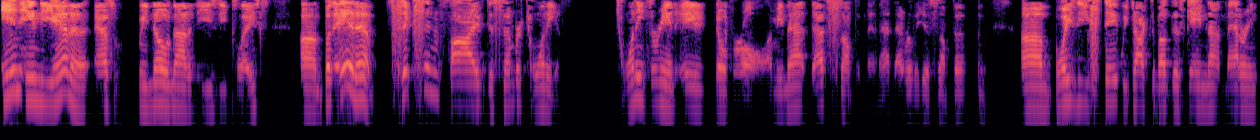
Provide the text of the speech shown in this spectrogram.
in Indiana, as we know, not an easy place. Um, but A and M six and five, December twentieth, twenty three and eight overall. I mean that that's something, man. That that really is something. Um, Boise State, we talked about this game not mattering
